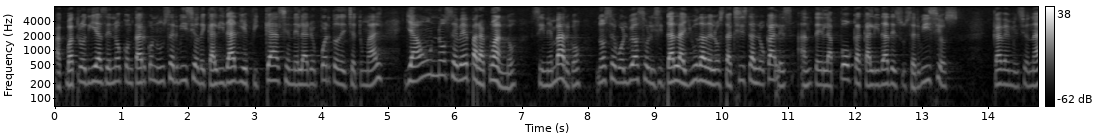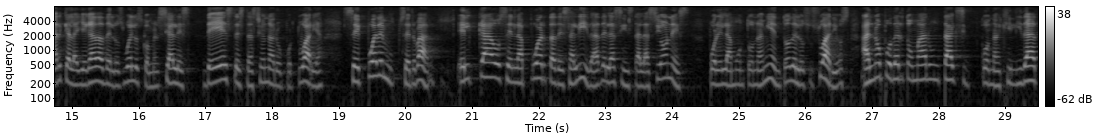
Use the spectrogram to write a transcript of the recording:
A cuatro días de no contar con un servicio de calidad y eficacia en el aeropuerto de Chetumal, y aún no se ve para cuándo, sin embargo, no se volvió a solicitar la ayuda de los taxistas locales ante la poca calidad de sus servicios. Cabe mencionar que a la llegada de los vuelos comerciales de esta estación aeroportuaria se puede observar el caos en la puerta de salida de las instalaciones por el amontonamiento de los usuarios al no poder tomar un taxi con agilidad,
